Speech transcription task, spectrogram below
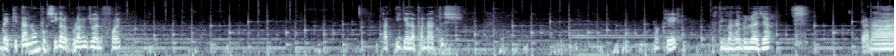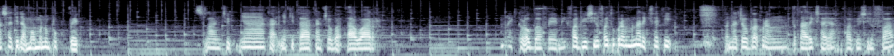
baik kita numpuk sih kalau pulang Juan Void 43800 oke pertimbangkan dulu aja. Karena saya tidak mau menumpuk back selanjutnya kayaknya kita akan coba tawar. Michael Obafemi Fabio Silva itu kurang menarik saya ki. Pernah coba kurang tertarik saya Fabio Silva.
